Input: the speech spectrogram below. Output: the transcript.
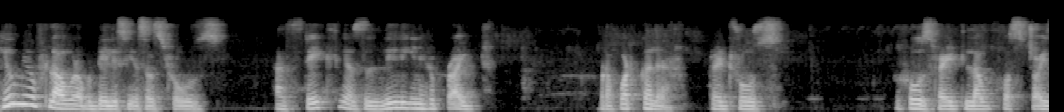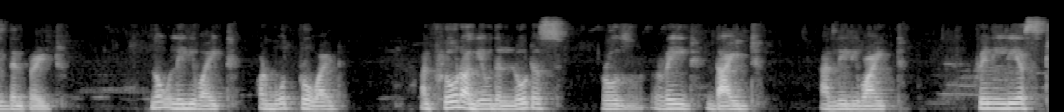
Give me a flower of delicious rose, and stately as the lily in her pride. But of what color? Red rose. Rose red, love first choice, then pride. No lily white, or both provide. And Flora gave the lotus rose red dyed and lily white, queenliest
